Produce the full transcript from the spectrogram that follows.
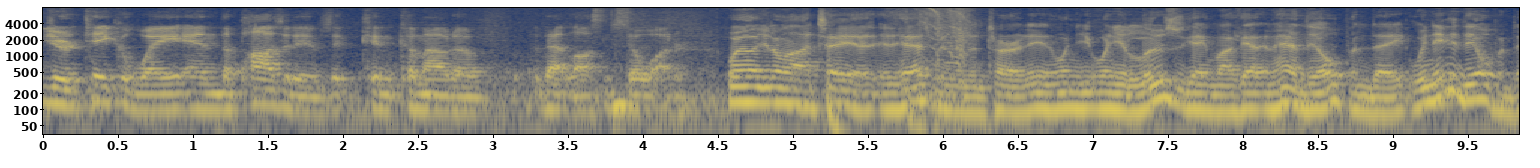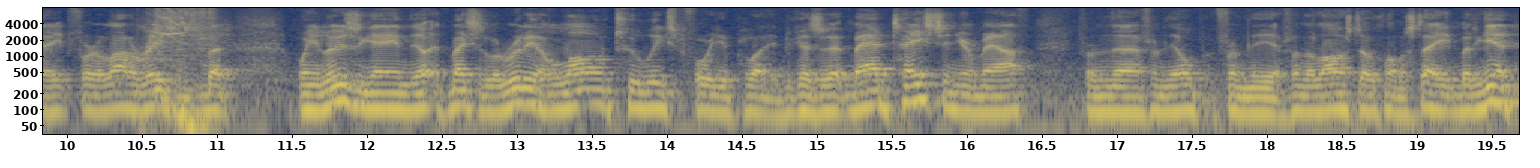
your takeaway and the positives that can come out of that loss in Stillwater. Well, you know, I tell you, it has been an eternity, and when you when you lose a game like that and had the open date, we needed the open date for a lot of reasons, but when you lose a game, it makes it really a long two weeks before you play because of that bad taste in your mouth from the from the from the from the loss to Oklahoma State. But again,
